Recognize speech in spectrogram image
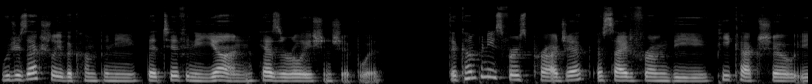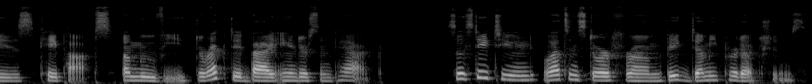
which is actually the company that Tiffany Young has a relationship with. The company's first project, aside from the Peacock show, is K Pops, a movie directed by Anderson .Paak. So stay tuned, lots in store from Big Dummy Productions.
